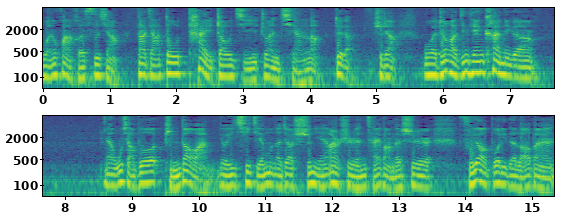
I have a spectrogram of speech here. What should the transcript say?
文化和思想，大家都太着急赚钱了。对的，是这样。我正好今天看那个。那吴晓波频道啊，有一期节目呢，叫《十年二十人》，采访的是福耀玻璃的老板，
